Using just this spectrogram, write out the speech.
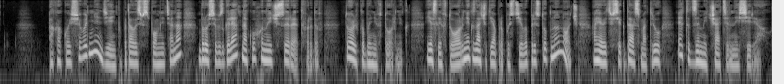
«А какой сегодня день?» — попыталась вспомнить она, бросив взгляд на кухонные часы Редфордов. «Только бы не вторник. Если вторник, значит, я пропустила преступную ночь, а я ведь всегда смотрю этот замечательный сериал».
